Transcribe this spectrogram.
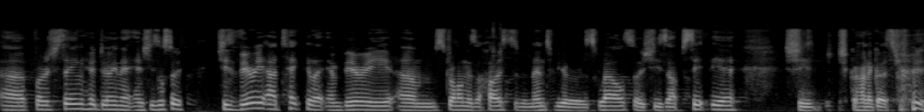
uh, for seeing her doing that, and she's also she's very articulate and very um, strong as a host and an interviewer as well. So she's upset there. She, she kind of goes through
